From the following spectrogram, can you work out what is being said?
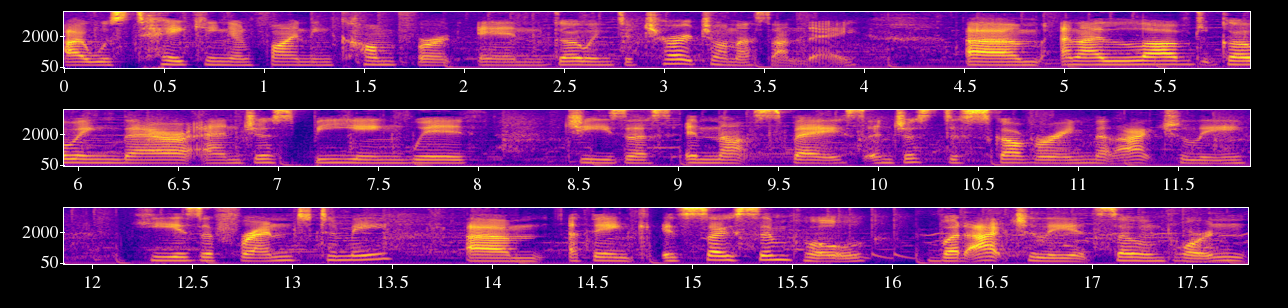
I was taking and finding comfort in going to church on a Sunday. Um, and I loved going there and just being with Jesus in that space and just discovering that actually he is a friend to me. Um, I think it's so simple, but actually it's so important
